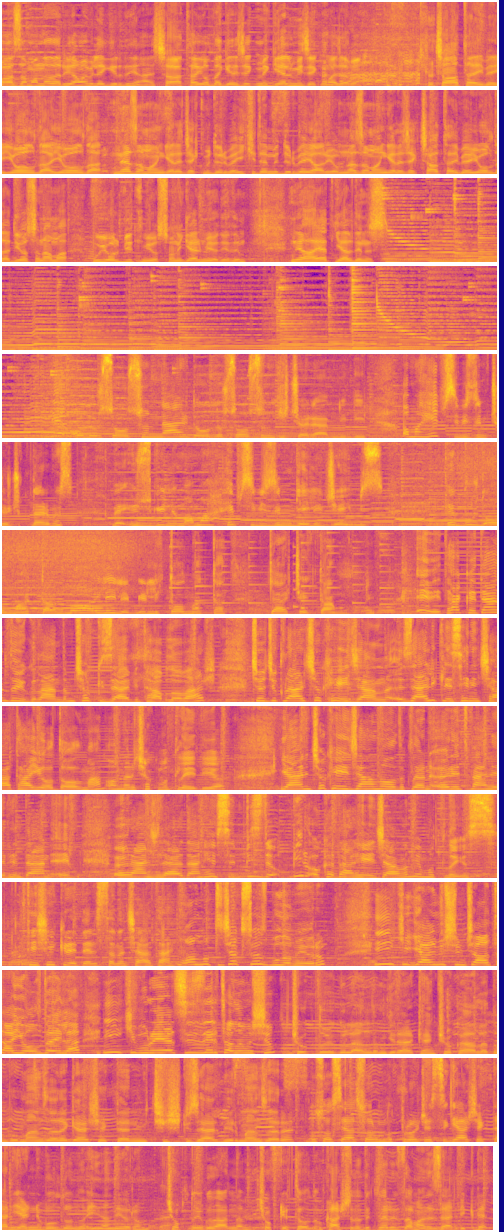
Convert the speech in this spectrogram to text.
bazı zamanlarda rüyama bile girdi yani. Çağatay yolda gelecek mi gelmeyecek mi acaba? Çağatay Bey yolda yolda. Ne zaman gelecek müdür bey? İkide müdür bey arıyorum. Ne zaman gelecek Çağatay Bey yolda diyorsun ama bu yol bitmiyor sonu gelmiyor dedim. Nihayet geldiniz. Ne olursa olsun, nerede olursa olsun hiç önemli değil. Ama hepsi bizim çocuklarımız ve üzgünüm ama hepsi bizim geleceğimiz. Ve burada olmaktan, bu aileyle birlikte olmaktan gerçekten mutluyum. Evet hakikaten duygulandım. Çok güzel bir tablo var. Çocuklar çok heyecanlı. Özellikle senin Çağatay yolda olman onları çok mutlu ediyor. Yani çok heyecanlı olduklarını öğretmenlerinden, öğrencilerden hepsi biz de bir o kadar heyecanlı ve mutluyuz. Teşekkür ederiz sana Çağatay. Anlatacak söz bulamıyorum. İyi ki gelmişim Çağatay yoldayla. İyi ki buraya sizleri tanımışım. Çok duygulandım. Girerken çok ağladım. Bu manzara gerçekten müthiş güzel bir manzara. Bu sosyal sorumluluk projesi gerçekten yerini bulduğunu inanıyorum. Çok duygulandım, çok kötü oldum. Karşıladıkları zaman özellikle.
